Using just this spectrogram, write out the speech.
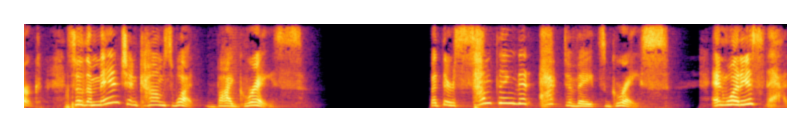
work. So the mansion comes what? By grace. But there's something that activates grace. And what is that?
